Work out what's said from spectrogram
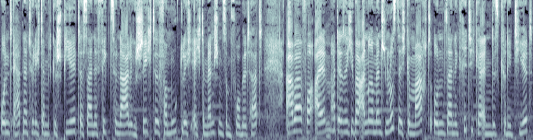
und er hat natürlich damit gespielt, dass seine fiktionale Geschichte vermutlich echte Menschen zum Vorbild hat, aber vor allem hat er sich über andere Menschen lustig gemacht und seine KritikerInnen diskreditiert,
